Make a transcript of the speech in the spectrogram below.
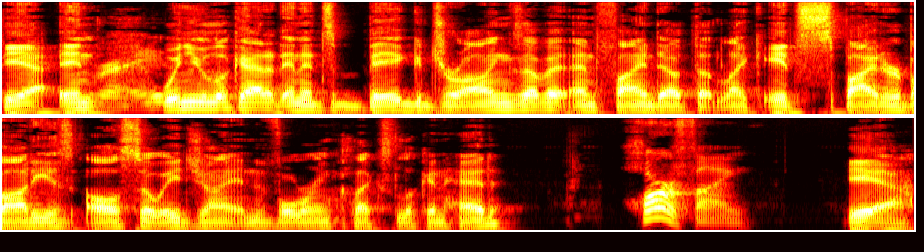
Yeah, and Right. when you look at it and its big drawings of it and find out that like its spider body is also a giant Vorinclex looking head. Horrifying. Yeah.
